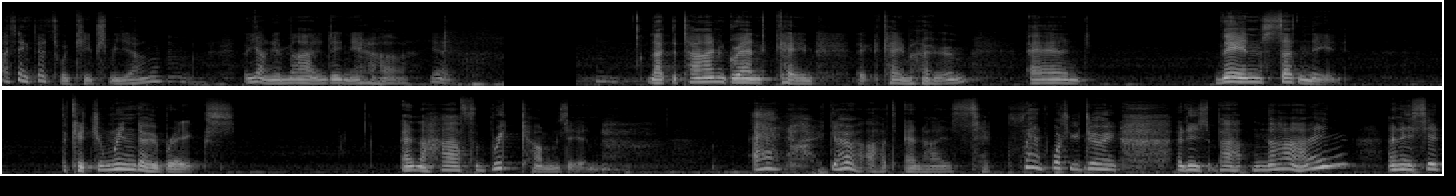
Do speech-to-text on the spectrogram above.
I think that's what keeps me young. Mm. Young in mind, anyhow, yeah. Mm. Like the time Grant came, uh, came home, and then suddenly the kitchen window breaks and a half a brick comes in. And I go out and I said, Grant, what are you doing? And he's about nine. And he said,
